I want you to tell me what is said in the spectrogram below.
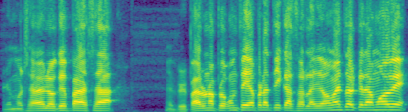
Veremos a ver lo que pasa. Me preparo una pregunta ya para ti, Cazorla. De momento el que la mueve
